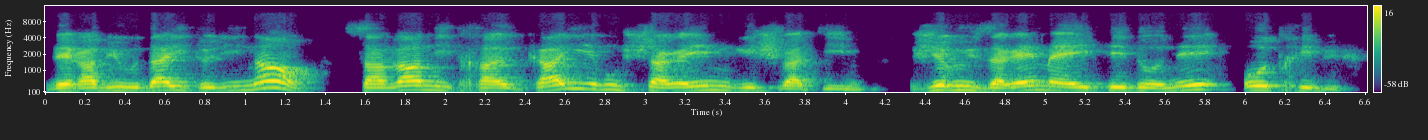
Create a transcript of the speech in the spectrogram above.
Mais Rabbi Houda, il te dit non, ça va Nitralka, Yerushalayim, Gishvatim. Jérusalem a été donné aux tribus.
